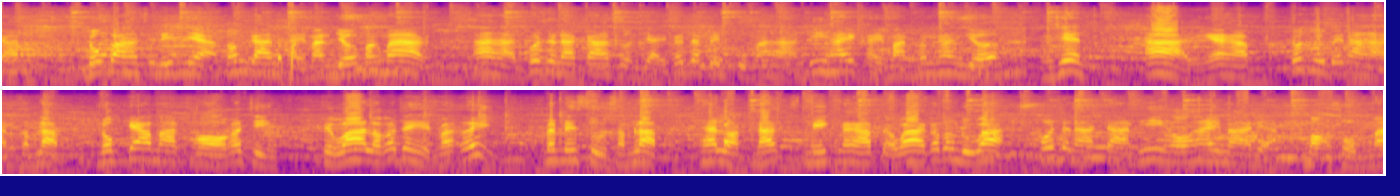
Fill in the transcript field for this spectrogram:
กัน นกบางชนิดเนี่ยต้องการไขมันเยอะมากๆ อาหารโภชนาการส่วนใหญ่ก็จะเป็นกลุ่มอาหารที่ให้ไขมันค่อนข้างเยอะ อย่างเช่นอ่าอย่างเงี้ยครับก็คือเป็นอาหารสำหรับนกแก้วมาคอก็จริงแต่ว่าเราก็จะเห็นว่าเอ้ย มันเป็นสูตรสำหรับแฮร์ลอดนัสมิกนะครับ แต่ว่าก็ต้องดูว่าโภชนาการที่เขาให้มาเนี่ยเหมาะสมไหม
